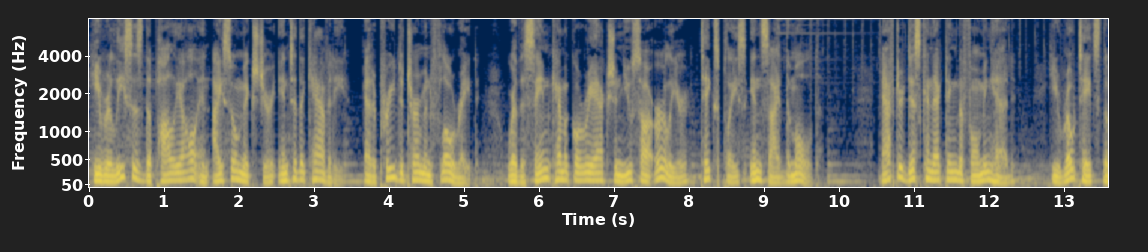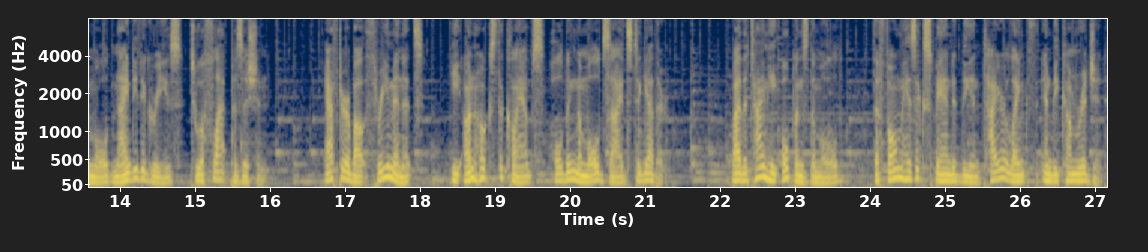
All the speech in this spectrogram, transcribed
He releases the polyol and iso mixture into the cavity at a predetermined flow rate, where the same chemical reaction you saw earlier takes place inside the mold. After disconnecting the foaming head, he rotates the mold 90 degrees to a flat position. After about three minutes, he unhooks the clamps holding the mold sides together. By the time he opens the mold, the foam has expanded the entire length and become rigid.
